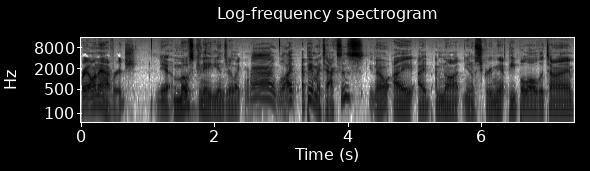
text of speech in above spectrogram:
Right on average. Yeah. Most Canadians are like, ah, well, I, I pay my taxes. You know, I, I I'm not you know screaming at people all the time.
